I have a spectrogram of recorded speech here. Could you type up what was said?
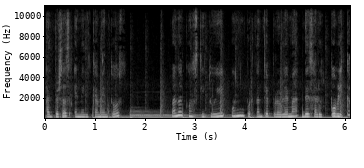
adversas en medicamentos van a constituir un importante problema de salud pública.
